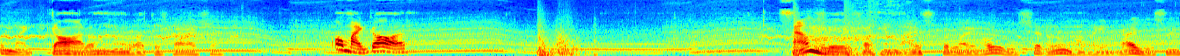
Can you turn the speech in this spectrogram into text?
Oh my god, I don't know about this car actually. Oh my god. Sounds really fucking nice, but like, holy shit, I don't know if I can drive this thing.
